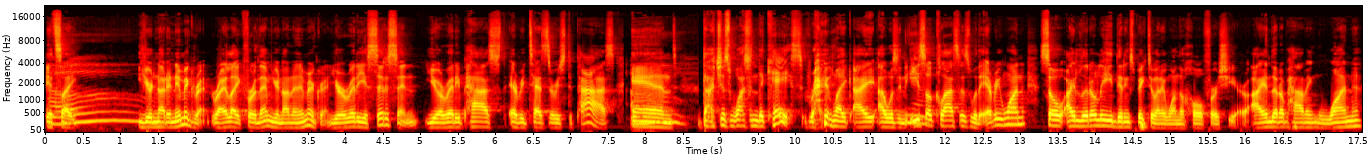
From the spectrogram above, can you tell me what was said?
it's oh. like you're not an immigrant, right? Like for them, you're not an immigrant. You're already a citizen. You already passed every test there is to pass. And oh. that just wasn't the case, right? Like I, I was in yeah. ESOL classes with everyone. So I literally didn't speak to anyone the whole first year. I ended up having one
